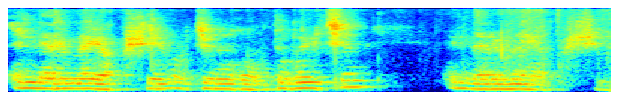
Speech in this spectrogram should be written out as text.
Ellerime yapışır. O cıvık olduğu için ellerime yapışıyor.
